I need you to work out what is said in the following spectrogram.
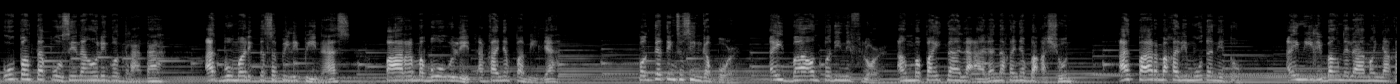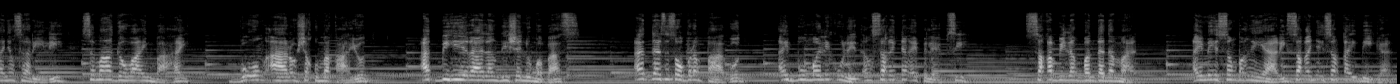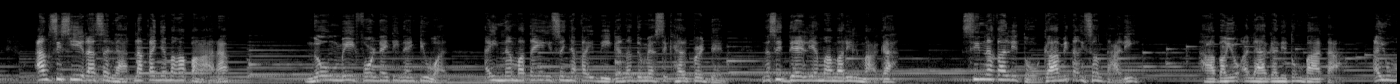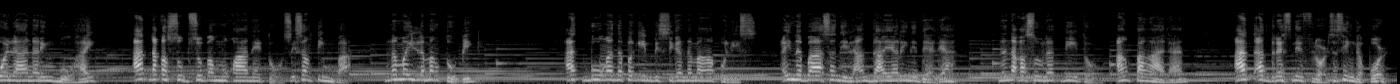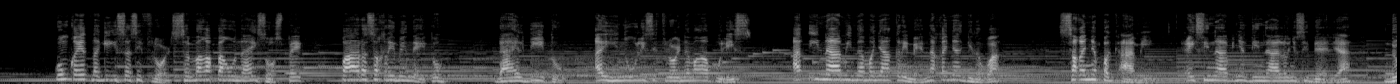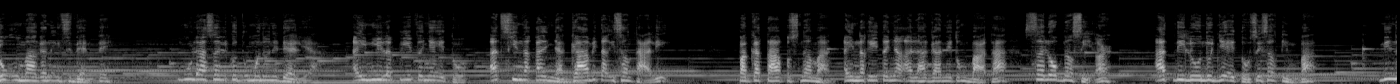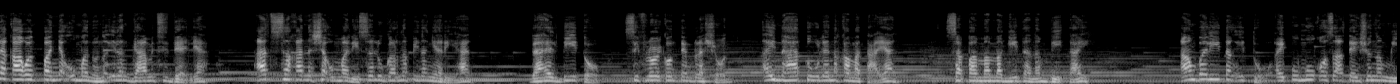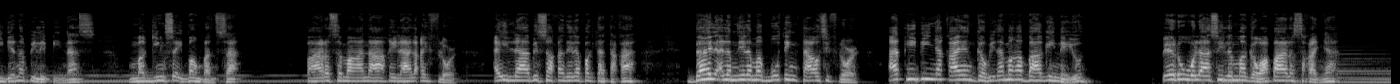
upang tapusin ang huling kontrata at bumalik na sa Pilipinas para mabuo ulit ang kanyang pamilya. Pagdating sa Singapore, ay baon pa din ni Flor ang mapait na alaala na kanyang bakasyon at para makalimutan nito ay nilibang na lamang niya kanyang sarili sa mga gawaing bahay. Buong araw siya kumakayod at bihira lang din siya lumabas. At dahil sa sobrang pagod ay bumalik ulit ang sakit niyang epilepsy. Sa kabilang banda naman, ay may isang pangyayari sa kanyang isang kaibigan ang sisira sa lahat ng kanyang mga pangarap. Noong May 4, 1991, ay namatay ang isa niyang kaibigan na domestic helper din na si Delia Mamaril Maga. Sinakal ito gamit ang isang tali. Habang yung alaga nitong bata ay wala na ring buhay at nakasubsob ang mukha nito sa isang timba na may lamang tubig. At bunga na pag-imbestigan ng mga pulis ay nabasa nila ang diary ni Delia na nakasulat dito ang pangalan at address ni Flor sa Singapore. Kung kaya't nag-iisa si Flor sa mga pangunahing sospek para sa krimen na ito. Dahil dito ay hinuli si Flor ng mga pulis at inamin naman niya ang krimen na kanyang ginawa. Sa kanyang pag-amin ay sinabi niya dinalo niya si Delia noong umaga ng insidente. Mula sa likod umano ni Delia ay nilapitan niya ito at sinakal niya gamit ang isang tali. Pagkatapos naman ay nakita niya ang alaga nitong bata sa loob ng CR at nilunod niya ito sa isang timba. Ninakawan pa niya umano ng ilang gamit si Delia at saka na siya umalis sa lugar ng pinangyarihan. Dahil dito, si Flor Contemplacion ay nahatulan ng kamatayan sa pamamagitan ng bitay. Ang balitang ito ay pumukaw sa atensyon ng media ng Pilipinas, maging sa ibang bansa. Para sa mga nakakilala kay Flor, ay labis sa kanilang pagtataka dahil alam nila mabuting tao si Flor at hindi niya kayang gawin ang mga bagay na yun. Pero wala silang magawa para sa kanya.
